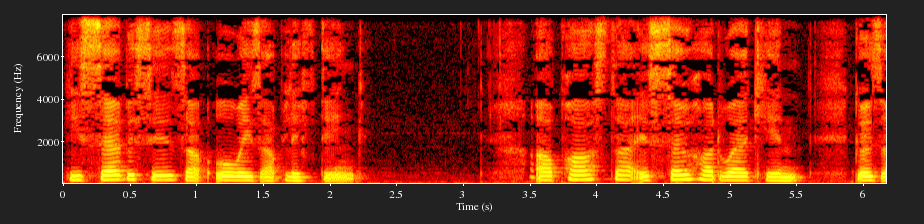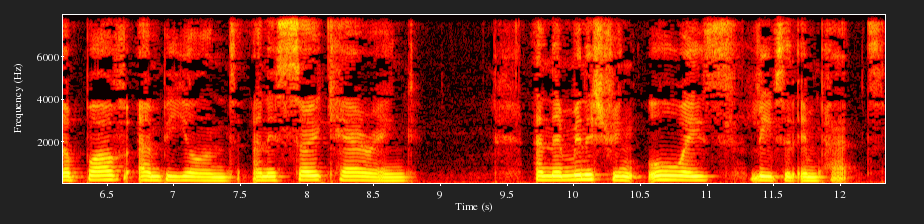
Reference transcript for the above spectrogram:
His services are always uplifting. Our pastor is so hardworking, goes above and beyond, and is so caring. And the ministering always leaves an impact.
